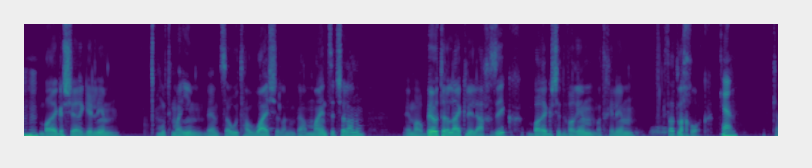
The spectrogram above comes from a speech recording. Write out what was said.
מהמם. ברגע שהרגלים מוטמעים באמצעות ה why שלנו וה mindset שלנו, הם הרבה יותר likely להחזיק ברגע שדברים מתחילים קצת לחרוק. כן. כן.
